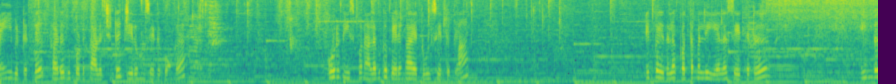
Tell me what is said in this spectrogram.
நெய் விட்டுட்டு கடுகு போட்டு தாளிச்சிட்டு ஜீரகம் சேர்த்துக்கோங்க. ஒரு டீஸ்பூன் அளவுக்கு பெருங்காயத்தூள் சேர்த்துக்கலாம். இப்போ இதில் கொத்தமல்லி இலை சேர்த்துட்டு இந்த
